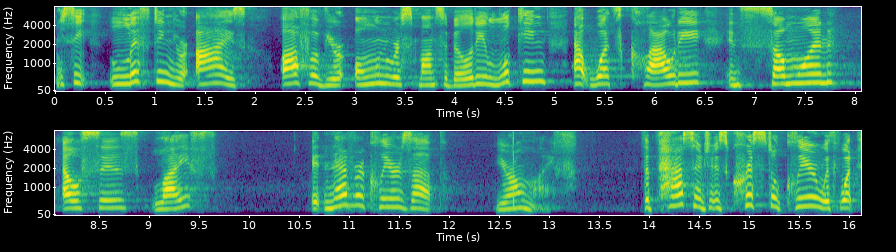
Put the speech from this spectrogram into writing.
You see, lifting your eyes off of your own responsibility, looking at what's cloudy in someone else's life, it never clears up your own life. The passage is crystal clear with what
